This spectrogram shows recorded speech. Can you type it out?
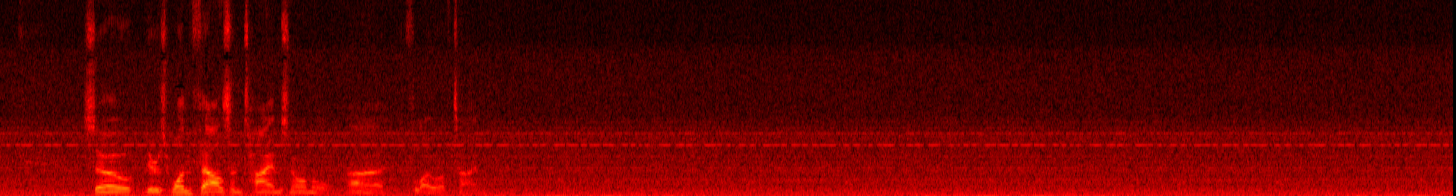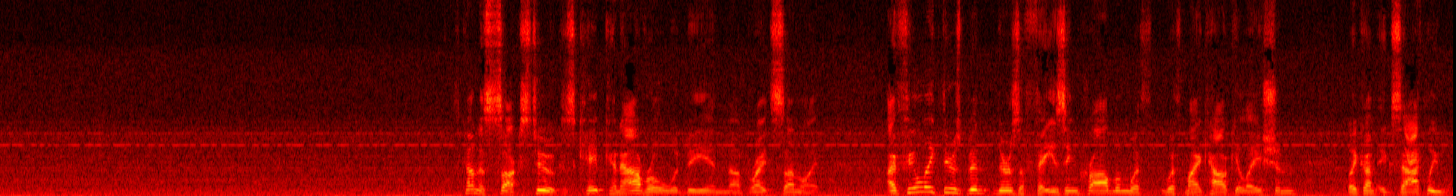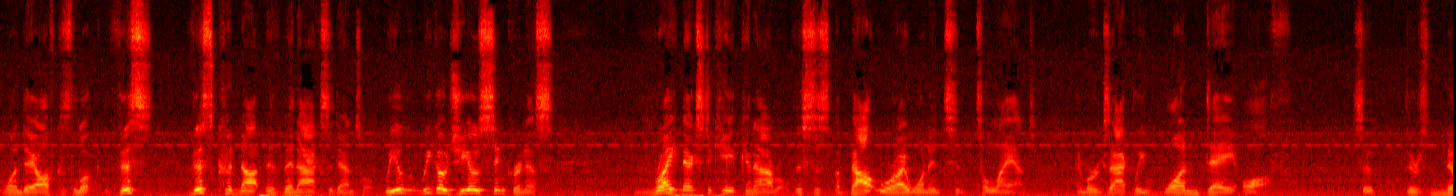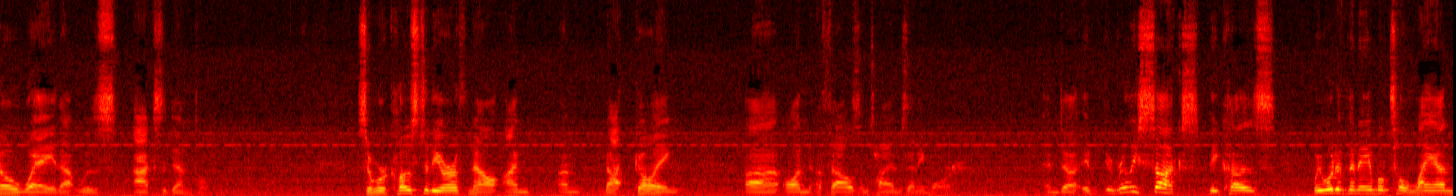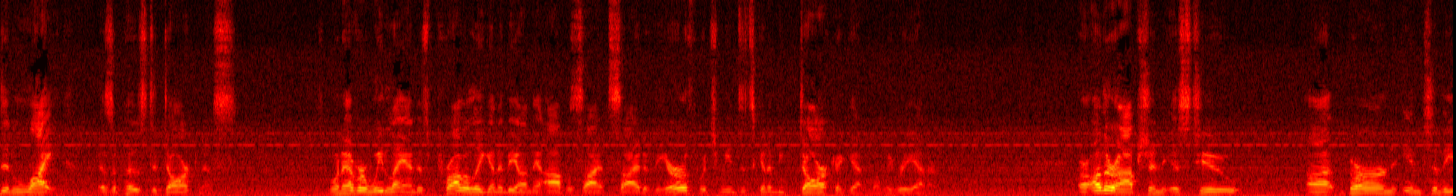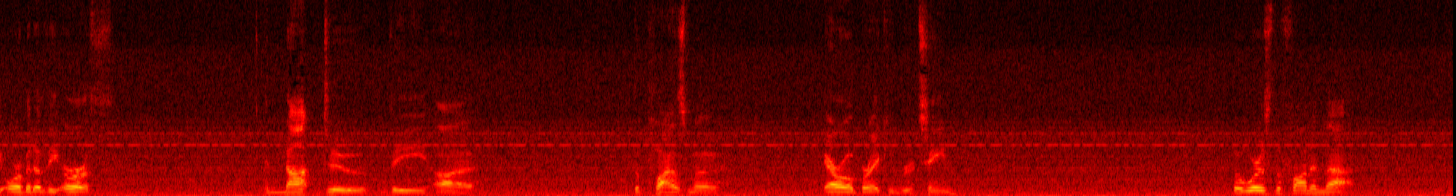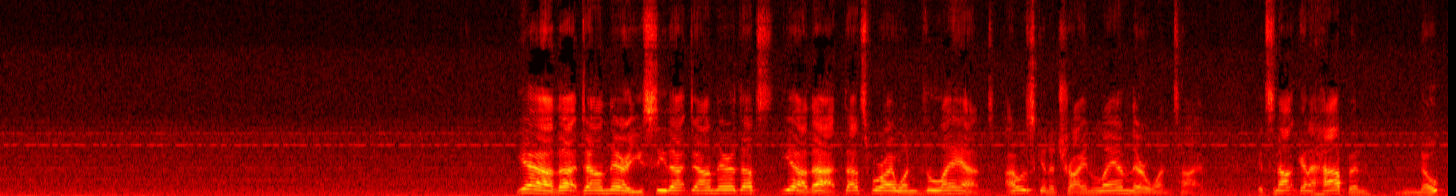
So there's 1,000 times normal uh, flow of time. Kind of sucks too because Cape Canaveral would be in uh, bright sunlight. I feel like there's been there's a phasing problem with with my calculation. Like I'm exactly one day off because look, this this could not have been accidental. We we go geosynchronous right next to Cape Canaveral. This is about where I wanted to, to land. And we're exactly one day off. So there's no way that was accidental. So we're close to the Earth now. I'm I'm not going uh, on a thousand times anymore. And uh, it, it really sucks because we would have been able to land in light as opposed to darkness. Whenever we land, it's probably going to be on the opposite side of the Earth, which means it's going to be dark again when we re-enter. Our other option is to uh, burn into the orbit of the Earth and not do the uh, the plasma aerobraking routine. But where's the fun in that? Yeah, that down there. You see that down there? That's yeah, that. That's where I wanted to land. I was gonna try and land there one time. It's not gonna happen. Nope.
